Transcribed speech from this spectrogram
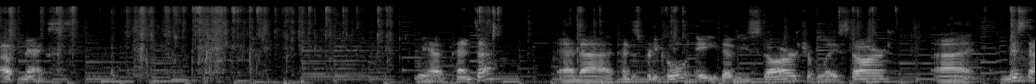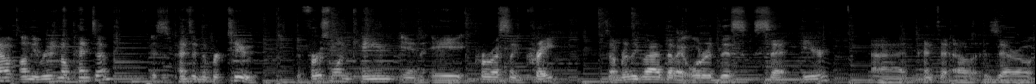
Up next, we have Penta. And uh, Penta's pretty cool. AEW star, AAA star. Uh, missed out on the original Penta. This is Penta number two. The first one came in a pro wrestling crate, so I'm really glad that I ordered this set here. Uh, Penta El Zero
